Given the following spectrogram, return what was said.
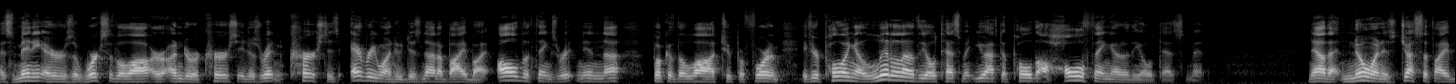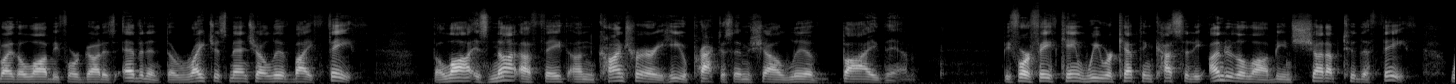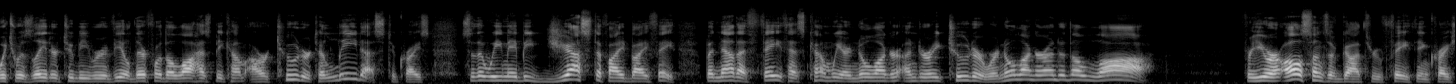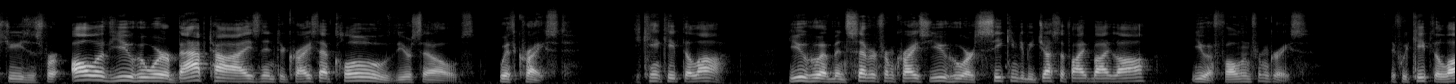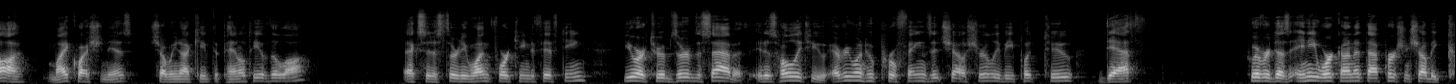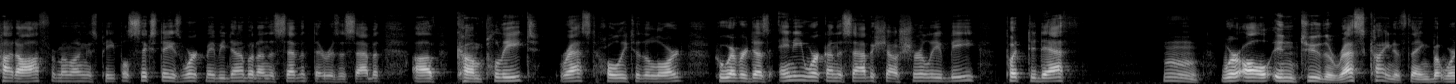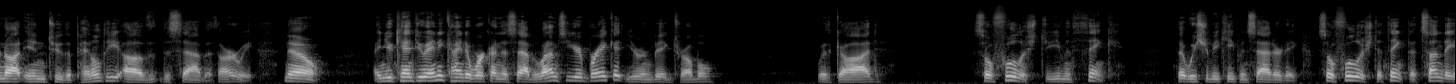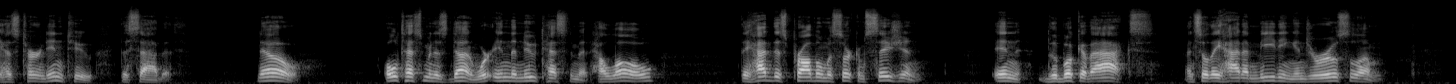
As many errors of works of the law are under a curse, it is written, Cursed is everyone who does not abide by all the things written in the book of the law to perform them. If you're pulling a little out of the Old Testament, you have to pull the whole thing out of the Old Testament. Now that no one is justified by the law before God is evident, the righteous man shall live by faith. The law is not of faith, on the contrary, he who practices them shall live by them. Before faith came, we were kept in custody under the law, being shut up to the faith which was later to be revealed. Therefore, the law has become our tutor to lead us to Christ so that we may be justified by faith. But now that faith has come, we are no longer under a tutor. We're no longer under the law. For you are all sons of God through faith in Christ Jesus. For all of you who were baptized into Christ have clothed yourselves with Christ. You can't keep the law. You who have been severed from Christ, you who are seeking to be justified by law, you have fallen from grace. If we keep the law, my question is shall we not keep the penalty of the law? Exodus 31 14 to 15. You are to observe the Sabbath. It is holy to you. Everyone who profanes it shall surely be put to death. Whoever does any work on it, that person shall be cut off from among his people. Six days' work may be done, but on the seventh there is a Sabbath of complete rest, holy to the Lord. Whoever does any work on the Sabbath shall surely be put to death. Hmm, we're all into the rest kind of thing, but we're not into the penalty of the Sabbath, are we? No. And you can't do any kind of work on the Sabbath. What happens if you break it? You're in big trouble with God. So foolish to even think that we should be keeping Saturday. So foolish to think that Sunday has turned into the Sabbath. No. Old Testament is done. We're in the New Testament. Hello. They had this problem with circumcision in the book of Acts. And so they had a meeting in Jerusalem.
